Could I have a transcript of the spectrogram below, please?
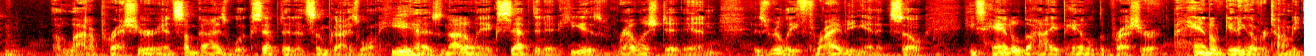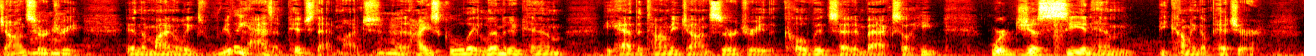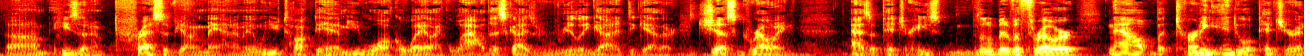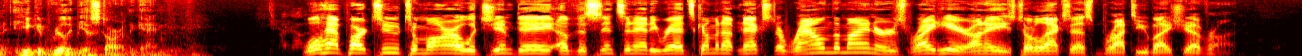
a lot of pressure, and some guys will accept it and some guys won't. He has not only accepted it, he has relished it and is really thriving in it. So he's handled the hype, handled the pressure, handled getting over Tommy John surgery in the minor leagues. Really hasn't pitched that much. Mhm. In high school, they limited him. He had the Tommy John surgery. The COVID set him back. So he, we're just seeing him becoming a pitcher. Um, he's an impressive young man. I mean, when you talk to him, you walk away like, wow, this guy's really got it together. Just growing as a pitcher. He's a little bit of a thrower now, but turning into a pitcher, and he could really be a star in the game. We'll have part two tomorrow with Jim Day of the Cincinnati Reds coming up next around the Miners, right here on A's Total Access, brought to you by Chevron.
